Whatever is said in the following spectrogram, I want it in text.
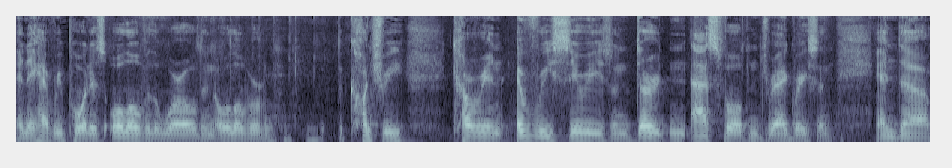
and they have reporters all over the world and all over the country covering every series and dirt and asphalt and drag racing, and uh,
